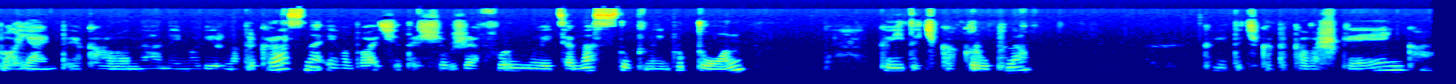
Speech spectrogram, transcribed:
Погляньте, яка вона неймовірно прекрасна, і ви бачите, що вже формується наступний бутон, квіточка крупна. Квіточка така важкенька.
